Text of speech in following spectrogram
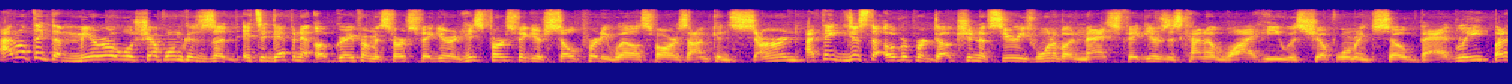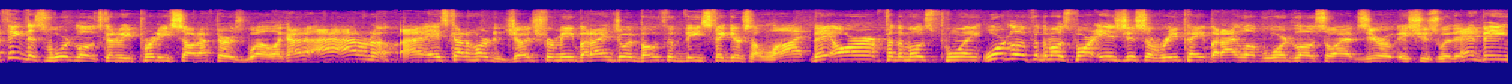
I don't think the Miro will for him because it's a, it's a definite upgrade from his first figure, and his first figure sold pretty well as far as I'm concerned. I think just the overproduction of Series 1 of Unmatched figures is kind of why he was shelf warming so badly, but I think this Wardlow is going to be pretty sought after as well. Like, I, I, I don't know. I, it's kind of hard to judge for me, but I enjoy both of these figures a lot. They are, for the most point, Wardlow for the most part is just a repaint, but I love Wardlow, so I have zero issues with it. And being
